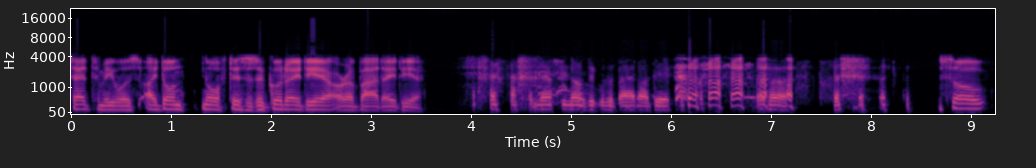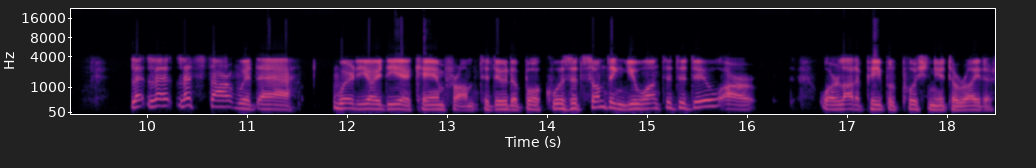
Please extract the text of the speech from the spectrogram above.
said to me was, "I don't know if this is a good idea or a bad idea." now she knows it was a bad idea. so let, let, let's start with uh, where the idea came from to do the book. Was it something you wanted to do, or or a lot of people pushing you to write it?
